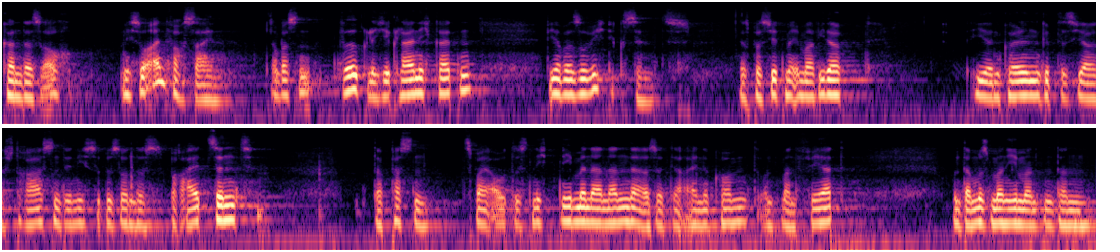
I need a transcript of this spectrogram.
kann das auch nicht so einfach sein, aber es sind wirkliche Kleinigkeiten, die aber so wichtig sind. Das passiert mir immer wieder. Hier in Köln gibt es ja Straßen, die nicht so besonders breit sind. Da passen zwei Autos nicht nebeneinander, also der eine kommt und man fährt und da muss man jemanden dann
